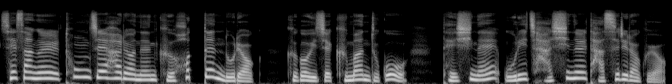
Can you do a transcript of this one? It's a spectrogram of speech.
세상을 통제하려는 그 헛된 노력, 그거 이제 그만두고 대신에 우리 자신을 다스리라고요.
